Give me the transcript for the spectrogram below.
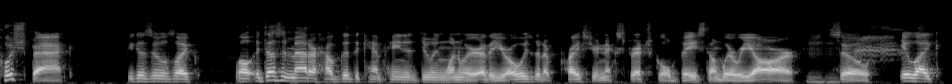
pushback because it was like, well, it doesn't matter how good the campaign is doing one way or other. You're always going to price your next stretch goal based on where we are. Mm-hmm. So it like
